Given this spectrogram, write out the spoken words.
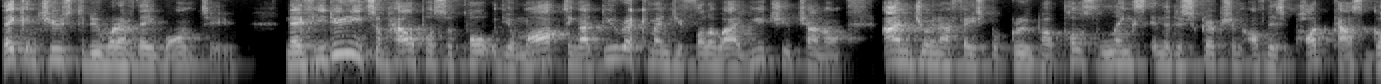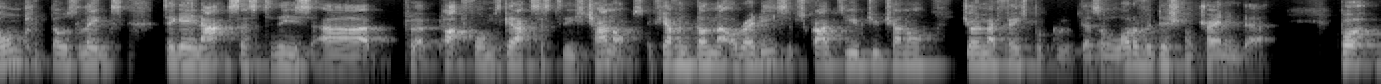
They can choose to do whatever they want to. Now, if you do need some help or support with your marketing, I do recommend you follow our YouTube channel and join our Facebook group. I'll post links in the description of this podcast. Go and click those links to gain access to these uh, platforms, get access to these channels. If you haven't done that already, subscribe to the YouTube channel, join my Facebook group. There's a lot of additional training there. But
